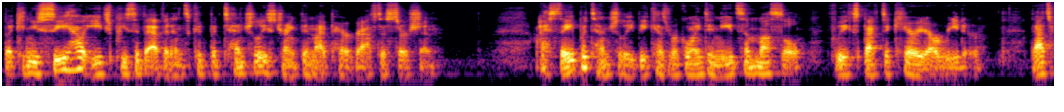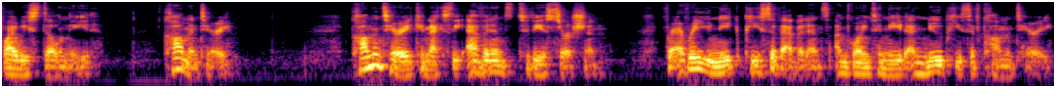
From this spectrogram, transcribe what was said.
But can you see how each piece of evidence could potentially strengthen my paragraph's assertion? I say potentially because we're going to need some muscle if we expect to carry our reader. That's why we still need commentary. Commentary connects the evidence to the assertion. For every unique piece of evidence, I'm going to need a new piece of commentary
